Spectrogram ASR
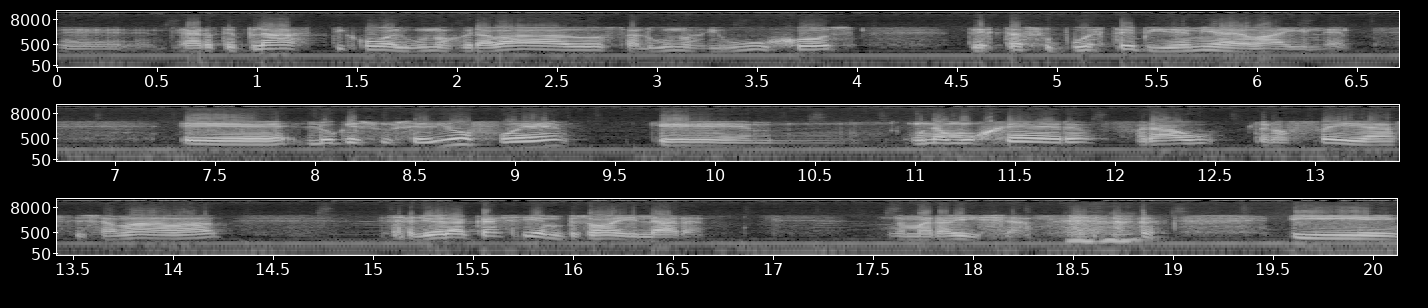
eh, de arte plástico, algunos grabados, algunos dibujos de esta supuesta epidemia de baile. Eh, lo que sucedió fue que mm, una mujer, Frau Trofea se llamaba, salió a la calle y empezó a bailar. Una maravilla. y,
